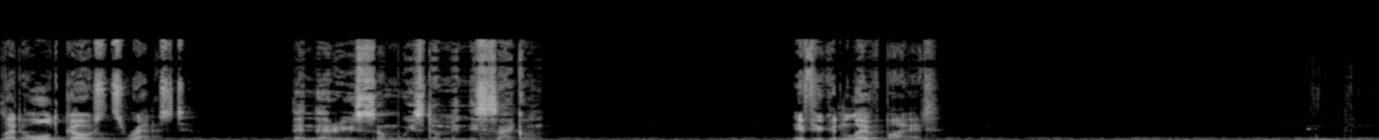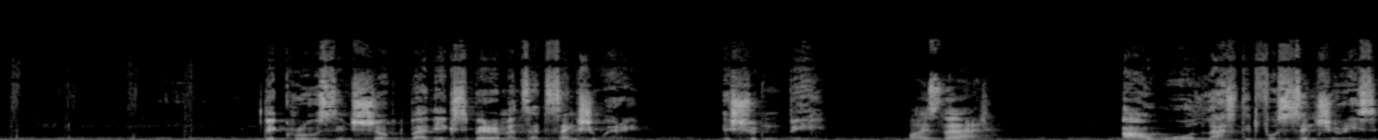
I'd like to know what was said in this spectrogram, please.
Let old ghosts rest. Then there is some wisdom in this cycle. If you can live by it. The crew seems shocked by the experiments at Sanctuary. They shouldn't be. Why is that? Our war lasted for centuries.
